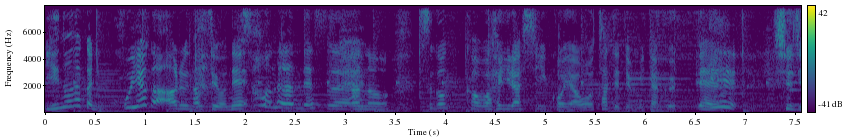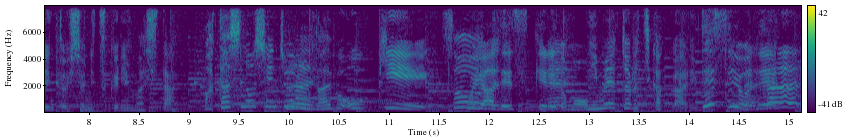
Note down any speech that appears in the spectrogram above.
家の中に小屋があるんですよね。そうなんです。あのすごく可愛らしい小屋を建ててみたくって、ええ。主人と一緒に作りました。私の身長よりもだいぶ大きい小屋ですけれども、2メートル近くあります、ですよね。はい。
